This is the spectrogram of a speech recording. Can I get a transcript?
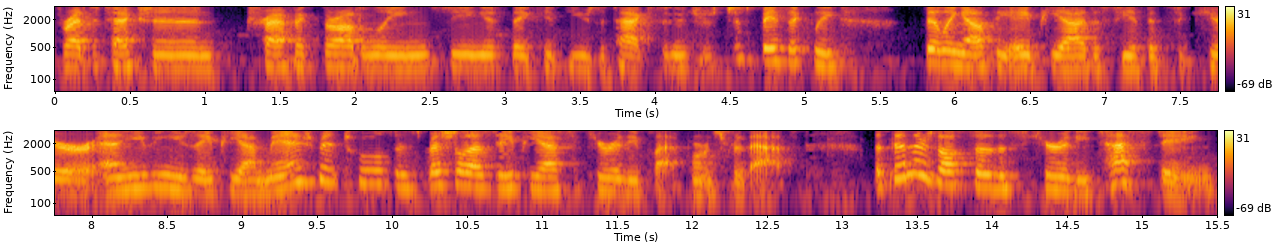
threat detection, traffic throttling, seeing if they could use attack signatures, just basically filling out the API to see if it's secure. And you can use API management tools and specialized API security platforms for that. But then there's also the security testing,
